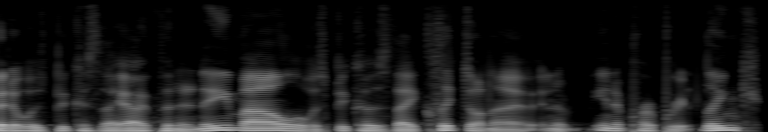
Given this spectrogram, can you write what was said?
but it was because they opened an email, or it was because they clicked on a, an inappropriate link.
